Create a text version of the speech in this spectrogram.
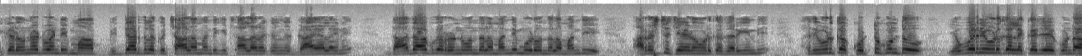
ఇక్కడ ఉన్నటువంటి మా విద్యార్థులకు చాలా మందికి చాలా రకంగా గాయాలైనాయి. దాదాపుగా రెండు వందల మంది మూడు వందల మంది అరెస్ట్ చేయడం కూడా జరిగింది. అది ఉడక కొట్టుకుంటూ ఎవరిని ఉడక లెక్క చేయకుండా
